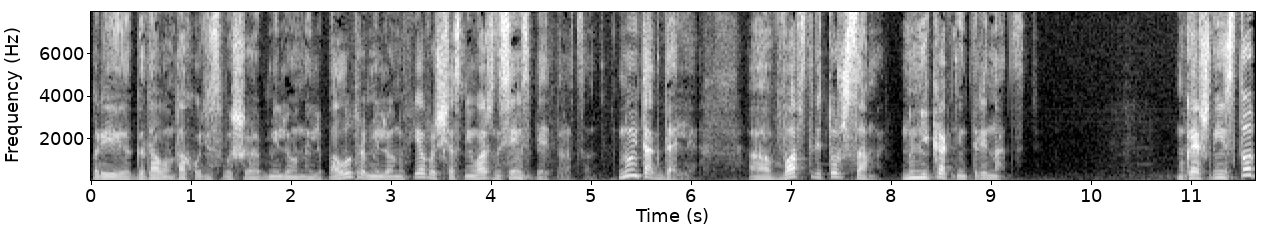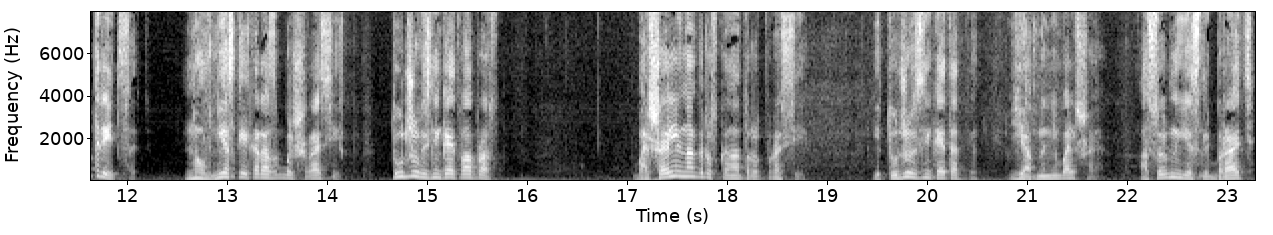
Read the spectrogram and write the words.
при годовом доходе свыше миллиона или полутора миллионов евро, сейчас неважно, 75%. Ну и так далее. А, в Австрии то же самое. Ну, никак не 13. Ну, конечно, не 130, но в несколько раз больше российской. Тут же возникает вопрос. Большая ли нагрузка на труд в России? И тут же возникает ответ. Явно небольшая. Особенно если брать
